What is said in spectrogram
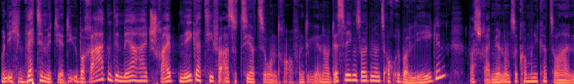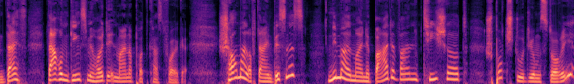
Und ich wette mit dir, die überragende Mehrheit schreibt negative Assoziationen drauf. Und genau deswegen sollten wir uns auch überlegen, was schreiben wir in unsere Kommunikation ein. Das, darum ging es mir heute in meiner Podcast-Folge. Schau mal auf dein Business Nimm mal meine Badewanne, T-Shirt, Sportstudium-Story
